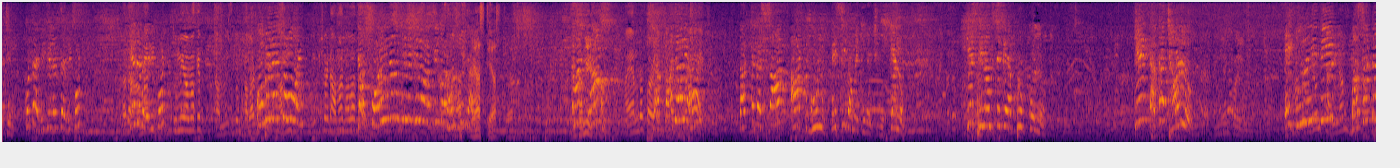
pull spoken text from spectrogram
আছে কোথায়? ভিজিলেন্সের রিপোর্ট দাদা কে দেবে আমার- রিপোর্ট তুমি আমাকে আমি তো ভাবার এই বিষয়টা আমার ভাবার আস্তে আস্তে আস্তে আই এম দ্য বাজারে হয় তার থেকে সাত আট গুণ বেশি দামে কিনেছিল। কেন? কে ফিনান্স থেকে অ্যাপ্রুভ করল? কে টাকা ছাড়লো? এই দুর্নীতির বাসাটা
